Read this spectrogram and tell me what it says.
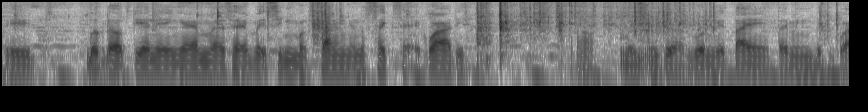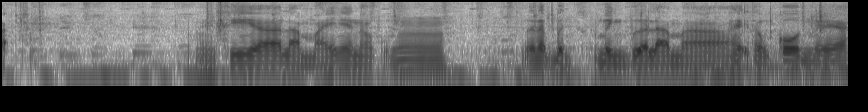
Thì bước đầu tiên thì anh em sẽ vệ sinh bằng xăng cho nó sạch sẽ qua đi đó, mình cũng rửa luôn cái tay tay mình bẩn quá. Khi à, làm máy này nó cũng rất là bẩn. Mình vừa làm à, hệ thống côn với à.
